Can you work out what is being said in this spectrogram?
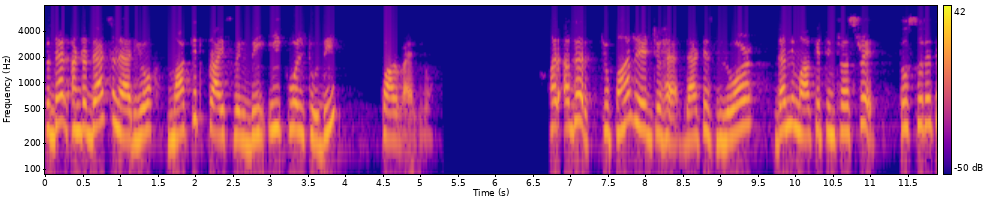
تو then under that scenario market price will be equal to the par value اور اگر کیوپان ریٹ جو ہے that is lower than the market interest rate تو صورت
